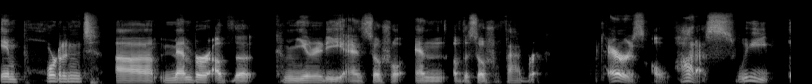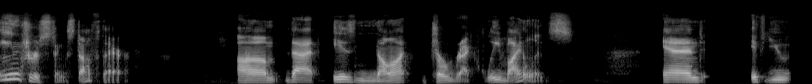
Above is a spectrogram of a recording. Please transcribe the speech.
important uh, member of the community and social and of the social fabric. There's a lot of sweet, interesting stuff there um, that is not directly violence. And if you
